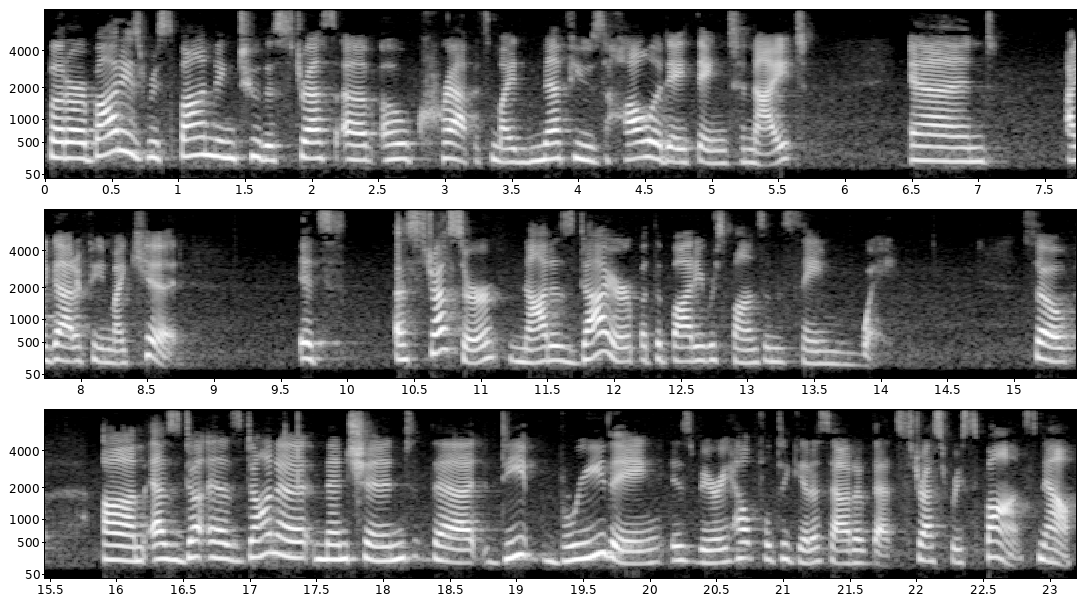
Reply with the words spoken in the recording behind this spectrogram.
but our body's responding to the stress of, oh crap, it's my nephew's holiday thing tonight, and I gotta feed my kid. It's a stressor, not as dire, but the body responds in the same way. So, um, as, as Donna mentioned, that deep breathing is very helpful to get us out of that stress response. Now,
